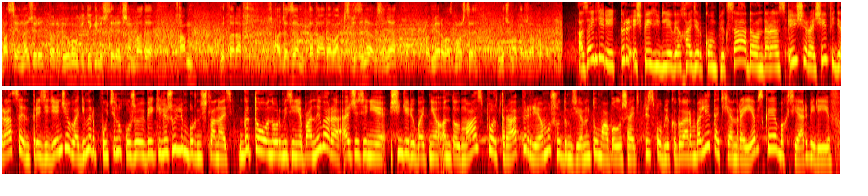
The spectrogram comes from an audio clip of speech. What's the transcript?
бассейна жүрет бір өгіл кеде келіштер шамбады хам өтарақ ажазем тада адалан бізіне бізіне по мере возможности улучшма жапыр. Азайлер етпір ішпехүдлеве хадир комплекса адаландарас үш Россия Федерациян президенті Владимир Путин хуже өбекелі жүлім бұрнышланаз. ГТО нормезіне баны вара, әжесіне шиндері батне ындылма спортра піррем шудымзем тума болышать. Республика Галармбали Татьяна Раевская, Бахтияр Велиев.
